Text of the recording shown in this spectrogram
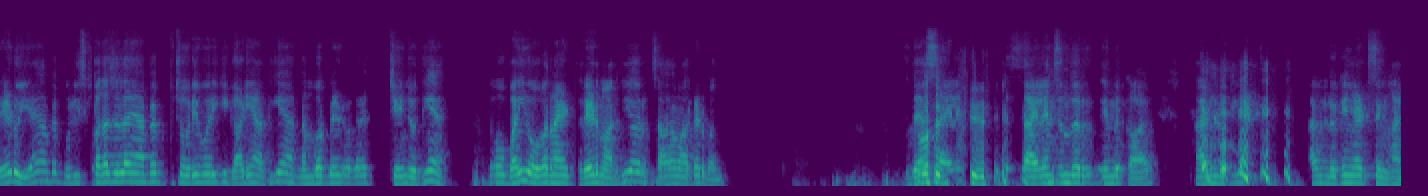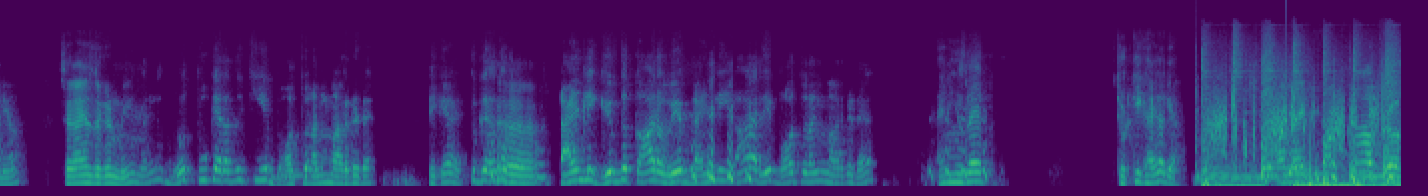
रेड हुई है यहाँ पे पुलिस पता चला यहाँ पे चोरी वोरी की गाड़ियाँ आती हैं नंबर प्लेट वगैरह चेंज होती हैं। तो भाई ओवरनाइट रेड मार दी और सारा मार्केट बंद. There's silence, there's silence in the in the car. I'm looking at I'm looking at Singhania. Singhania is looking at me. मैंने ब्रो तू कह रहा था कि ये बहुत पुरानी मार्केट है। ठीक है? तू क्या blindly give the car away blindly यार ये बहुत पुरानी मार्केट है। एंड ही इज़ लाइक चुटकी खाएगा क्या? आई लाइक पक्का bro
